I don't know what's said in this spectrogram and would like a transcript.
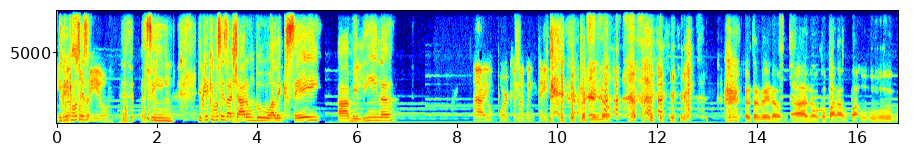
E o que, que vocês. Sim. E o que, que vocês acharam do Alexei, a Melina? Ah, o porco eu não aguentei. eu também não. eu também não. Ah, não. Comparar o, o,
